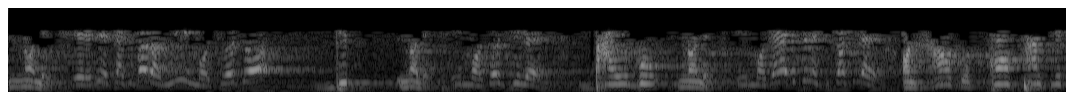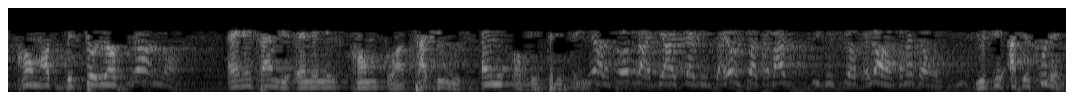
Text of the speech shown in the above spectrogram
knowledge, èrèdí ìṣẹ́jú gbọ́dọ̀ ní ìmọ̀ tí ó tó deep knowledge, ìmọ̀ tó jinlẹ̀ Bible knowledge bí on how to constantly come out victorious ní anytime the enemy comes to attack you with any of these three things. ní aṣẹ́gun ìgbà yóò sí àwọn nǹkan mẹ́ta wọ̀nyí. You see, as a student,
